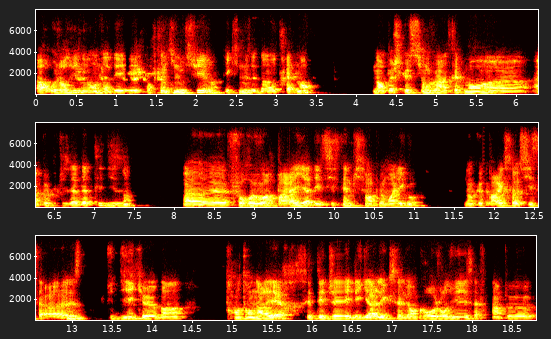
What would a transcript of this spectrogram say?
Alors aujourd'hui, nous, on a des personnes qui nous suivent et qui nous aident dans notre traitement. N'empêche que si on veut un traitement euh, un peu plus adapté, disons, il euh, faut revoir, pareil, il y a des systèmes qui sont un peu moins légaux. Donc, pareil, ça aussi, ça, tu te dis que ben, 30 ans en arrière, c'était déjà illégal et que ça l'est encore aujourd'hui, ça fait un peu.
